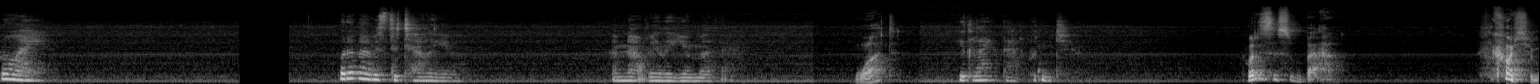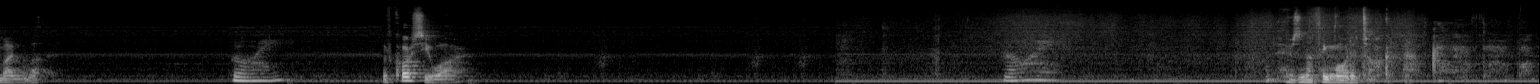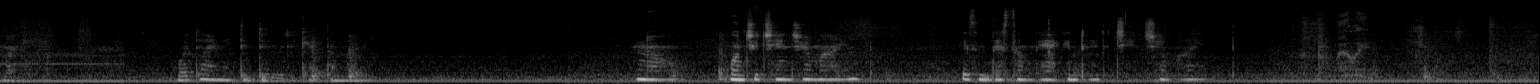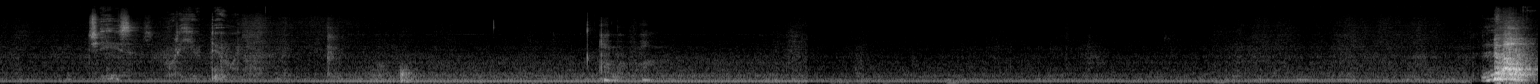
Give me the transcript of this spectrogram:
Roy, what if I was to tell you I'm not really your mother? What? You'd like that, wouldn't you? What is this about? Of course you're my mother. Roy, Of course you are. Roy, There's nothing more to talk about. I have to have that money. What do I need to do to get the money? No, won't you change your mind? Isn't there something I can do to change your mind? Lily. Jesus, what are you doing? Anything. No!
